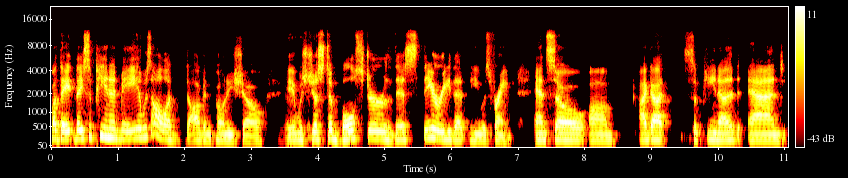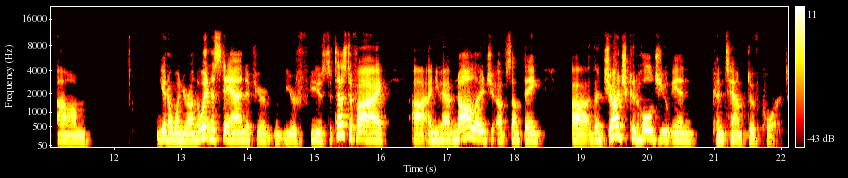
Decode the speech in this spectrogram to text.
but they they subpoenaed me. It was all a dog and pony show. Yeah. It was just to bolster this theory that he was framed. And so um, I got subpoenaed and um, you know when you're on the witness stand if you're you're refused to testify uh, and you have knowledge of something uh, the judge could hold you in contempt of court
